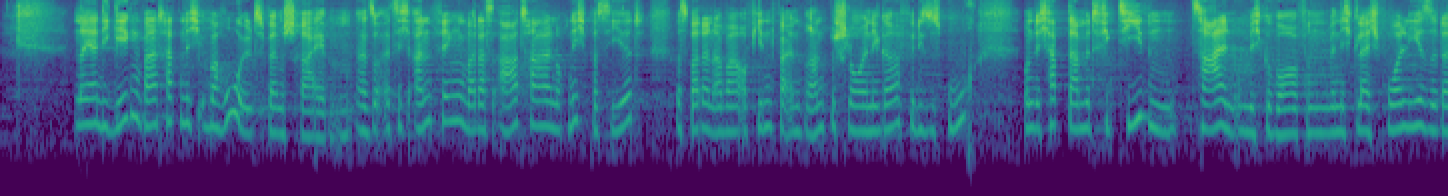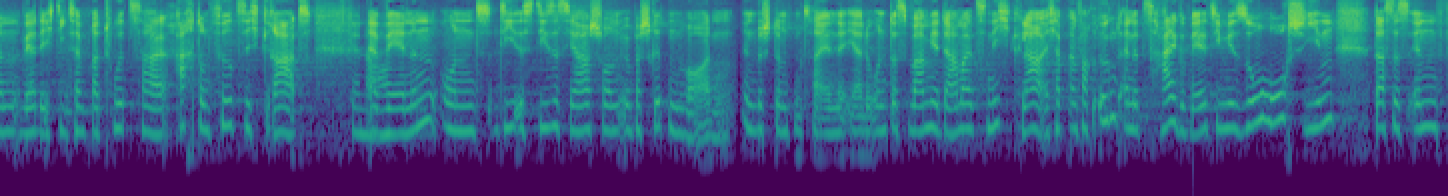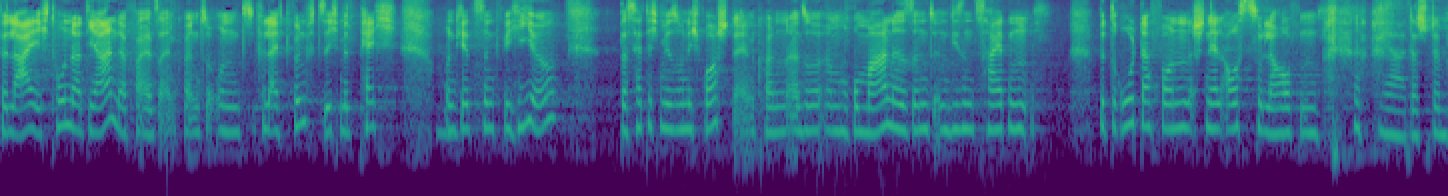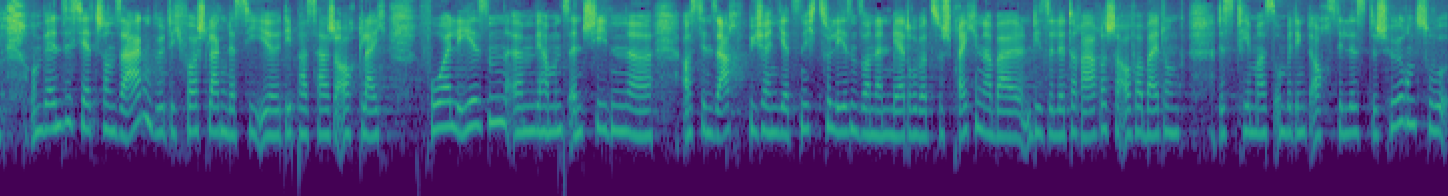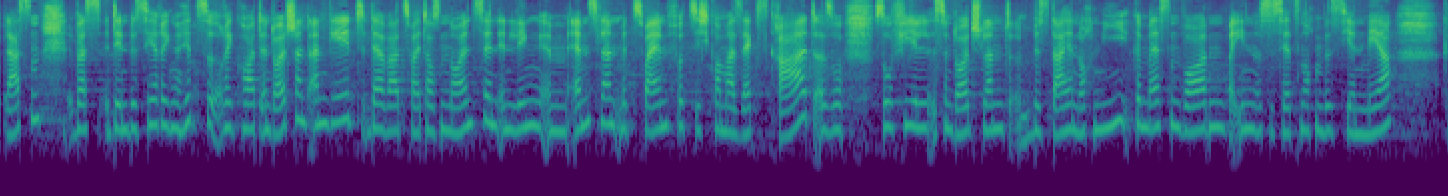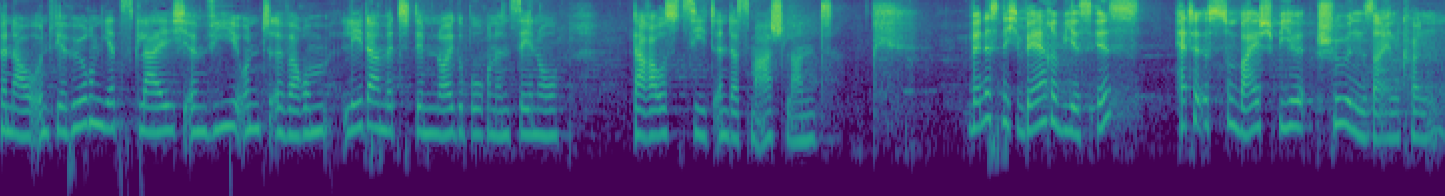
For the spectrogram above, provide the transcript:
Naja, die Gegenwart hat mich überholt beim Schreiben. Also als ich anfing, war das Ahrtal noch nicht passiert. Das war dann aber auf jeden Fall ein Brandbeschleuniger für dieses Buch. Und ich habe da mit fiktiven Zahlen um mich geworfen. Wenn ich gleich vorlese, dann werde ich die Temperaturzahl 48 Grad genau. erwähnen. Und die ist dieses Jahr schon überschritten worden in bestimmten Teilen der Erde. Und das war mir damals nicht klar. Ich habe einfach irgendeine Zahl gewählt, die mir so hoch schien, dass es in vielleicht 100 Jahren der Fall sein sein könnte und vielleicht 50 mit Pech. Und jetzt sind wir hier. Das hätte ich mir so nicht vorstellen können. Also ähm, Romane sind in diesen Zeiten bedroht davon, schnell auszulaufen. Ja, das stimmt. Und wenn Sie es jetzt schon sagen, würde ich vorschlagen, dass Sie ihr die Passage auch gleich vorlesen. Ähm, wir haben uns entschieden, äh, aus den Sachbüchern jetzt nicht zu lesen, sondern mehr darüber zu sprechen, aber diese literarische Aufarbeitung des Themas unbedingt auch stilistisch hören zu lassen. Was den bisherigen Hitzerekord in Deutschland angeht, der war 2019 in Lingen im Emsland mit 42,6 Grad. Also so viel ist in Deutschland bis dahin noch nie gemessen gemessen worden. Bei Ihnen ist es jetzt noch ein bisschen mehr. Genau. Und wir hören jetzt gleich, ähm, wie und äh, warum Leda mit dem neugeborenen Zeno daraus zieht in das Marschland. Wenn es nicht wäre, wie es ist, hätte es zum Beispiel schön sein können.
